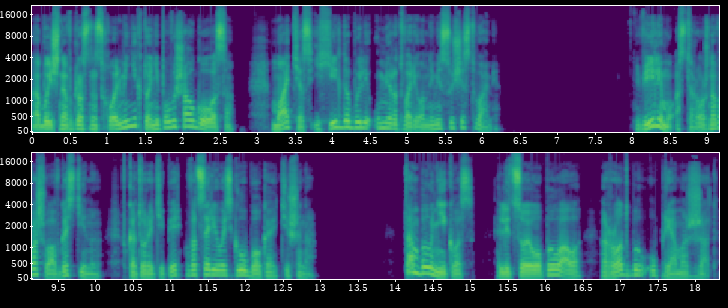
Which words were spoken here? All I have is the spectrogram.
Обычно в Гроссенсхольме никто не повышал голоса. Матиас и Хильда были умиротворенными существами. Вильяму осторожно вошла в гостиную, в которой теперь воцарилась глубокая тишина. Там был Никлас, лицо его пылало, рот был упрямо сжат.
